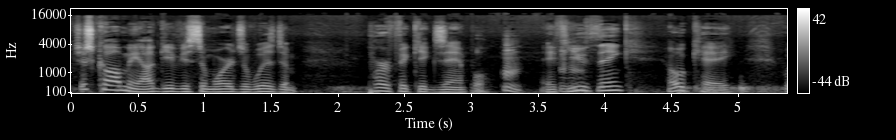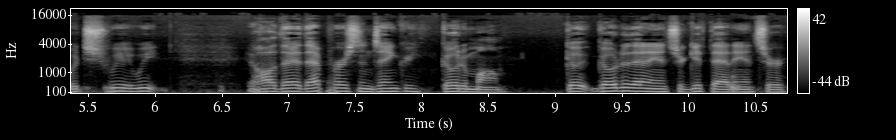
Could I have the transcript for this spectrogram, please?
just call me, I'll give you some words of wisdom. Perfect example. Mm, If you think okay, which we we, oh that that person's angry, go to mom. Go go to that answer, get that answer.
